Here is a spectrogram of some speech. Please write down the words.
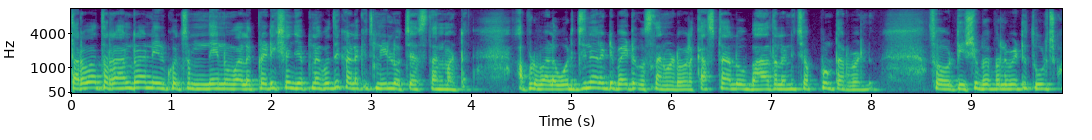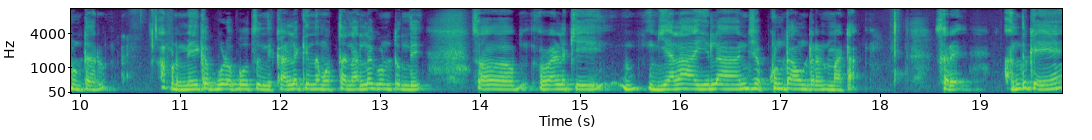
తర్వాత రాను రాను నేను కొంచెం నేను వాళ్ళకి ప్రెడిక్షన్ చెప్పిన కొద్దీ కళ్ళకి నీళ్ళు వచ్చేస్తాను అనమాట అప్పుడు వాళ్ళ ఒరిజినాలిటీ బయటకు వస్తాను అనమాట వాళ్ళ కష్టాలు బాధలని చెప్పుకుంటారు వాళ్ళు. సో టిష్యూ పేపర్లు పెట్టి తుడుచుకుంటారు. అప్పుడు మేకప్ కూడా పోతుంది కళ్ళ కింద మొత్తం నల్లగా ఉంటుంది. సో వాళ్ళకి ఎలా ఇలా అని చెప్పుకుంటూ ఉంటారనమాట సరే అందుకే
